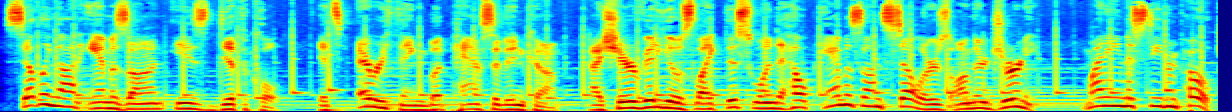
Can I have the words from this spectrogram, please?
Selling on Amazon is difficult. It's everything but passive income. I share videos like this one to help Amazon sellers on their journey. My name is Stephen Pope,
